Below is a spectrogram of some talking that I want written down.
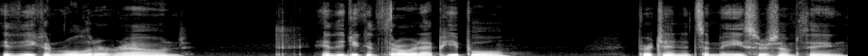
and then you can roll it around. And then you can throw it at people. Pretend it's a mace or something.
